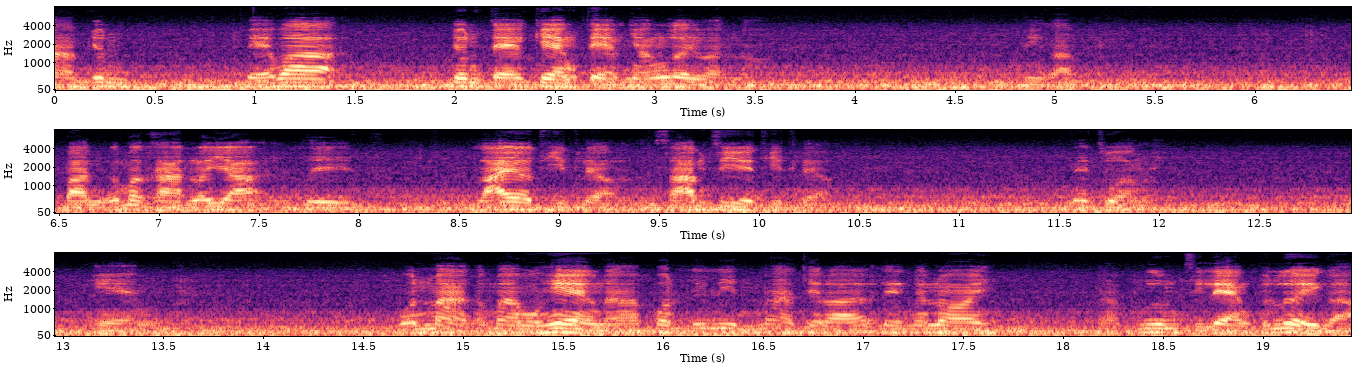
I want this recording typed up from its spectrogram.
น้ำจนแปลว่า จนแตกแกงแตกยังเลยวันเนาะนี่ครับบานก็มาขาดระยะเลยหลายอาทิตย์แล้วสามสี่อาทิตย์แล้ว ในช่วงแห้งวนมากก็มาโมแห้งนะครับพดลิ้นมาเจละเล็กน้อยนะครับลืมสีแรงไปเลยก็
